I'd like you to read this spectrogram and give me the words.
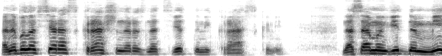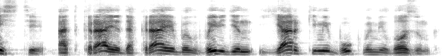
Она была вся раскрашена разноцветными красками. На самом видном месте от края до края был выведен яркими буквами лозунг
